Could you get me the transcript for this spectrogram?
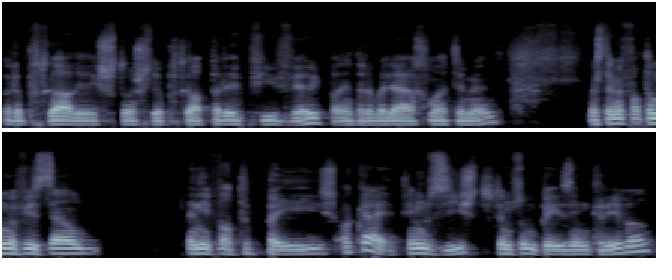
para Portugal e que estão a escolher Portugal para viver e podem trabalhar remotamente. Mas também falta uma visão a nível de país. Ok, temos isto, temos um país incrível,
